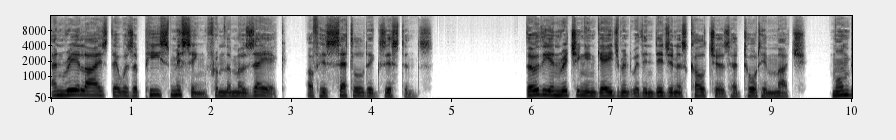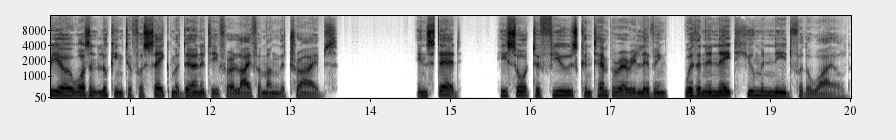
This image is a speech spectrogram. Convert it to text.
and realized there was a piece missing from the mosaic of his settled existence. Though the enriching engagement with indigenous cultures had taught him much, Monbiot wasn't looking to forsake modernity for a life among the tribes. Instead, he sought to fuse contemporary living with an innate human need for the wild.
